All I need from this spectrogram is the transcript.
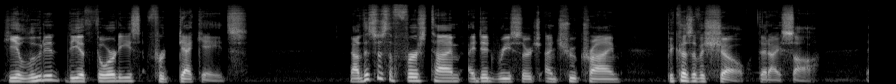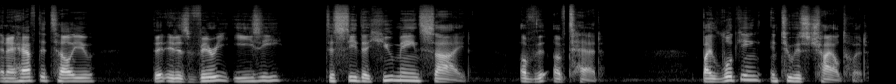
He eluded the authorities for decades. Now, this was the first time I did research on true crime because of a show that I saw. And I have to tell you that it is very easy to see the humane side of, the, of Ted by looking into his childhood.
